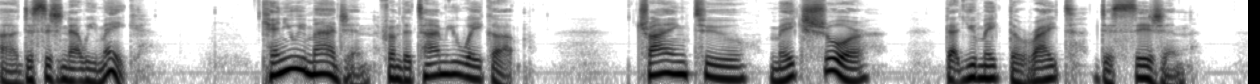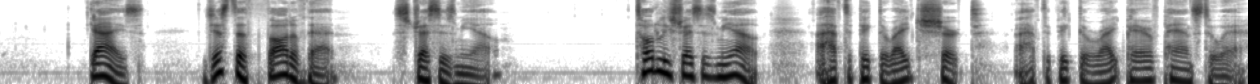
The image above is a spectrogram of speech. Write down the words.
uh, decision that we make. Can you imagine from the time you wake up trying to make sure that you make the right decision? Guys, just the thought of that stresses me out. Totally stresses me out. I have to pick the right shirt. I have to pick the right pair of pants to wear.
